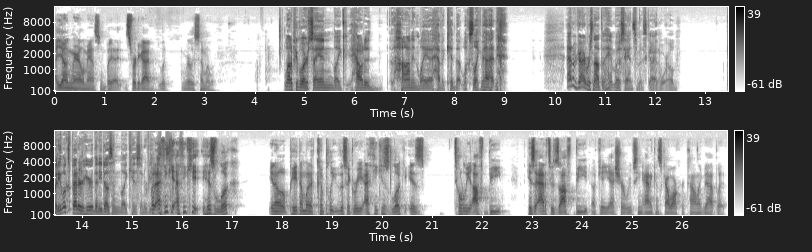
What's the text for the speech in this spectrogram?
a young Marilyn Manson, but I swear to God, look really similar. A lot of people are saying like, how did Han and Leia have a kid that looks like that? Adam Driver's not the most handsomest guy in the world, but he looks better here than he does in like his interviews. But I think stuff. I think he, his look, you know, Peyton, I'm going to completely disagree. I think his look is totally offbeat. His attitude's offbeat. Okay, yeah, sure, we've seen Anakin Skywalker kind of like that, but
